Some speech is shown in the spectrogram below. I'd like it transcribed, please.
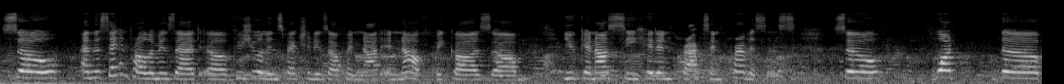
So, and the second problem is that uh, visual inspection is often not enough because um, you cannot see hidden cracks and crevices. So, what the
